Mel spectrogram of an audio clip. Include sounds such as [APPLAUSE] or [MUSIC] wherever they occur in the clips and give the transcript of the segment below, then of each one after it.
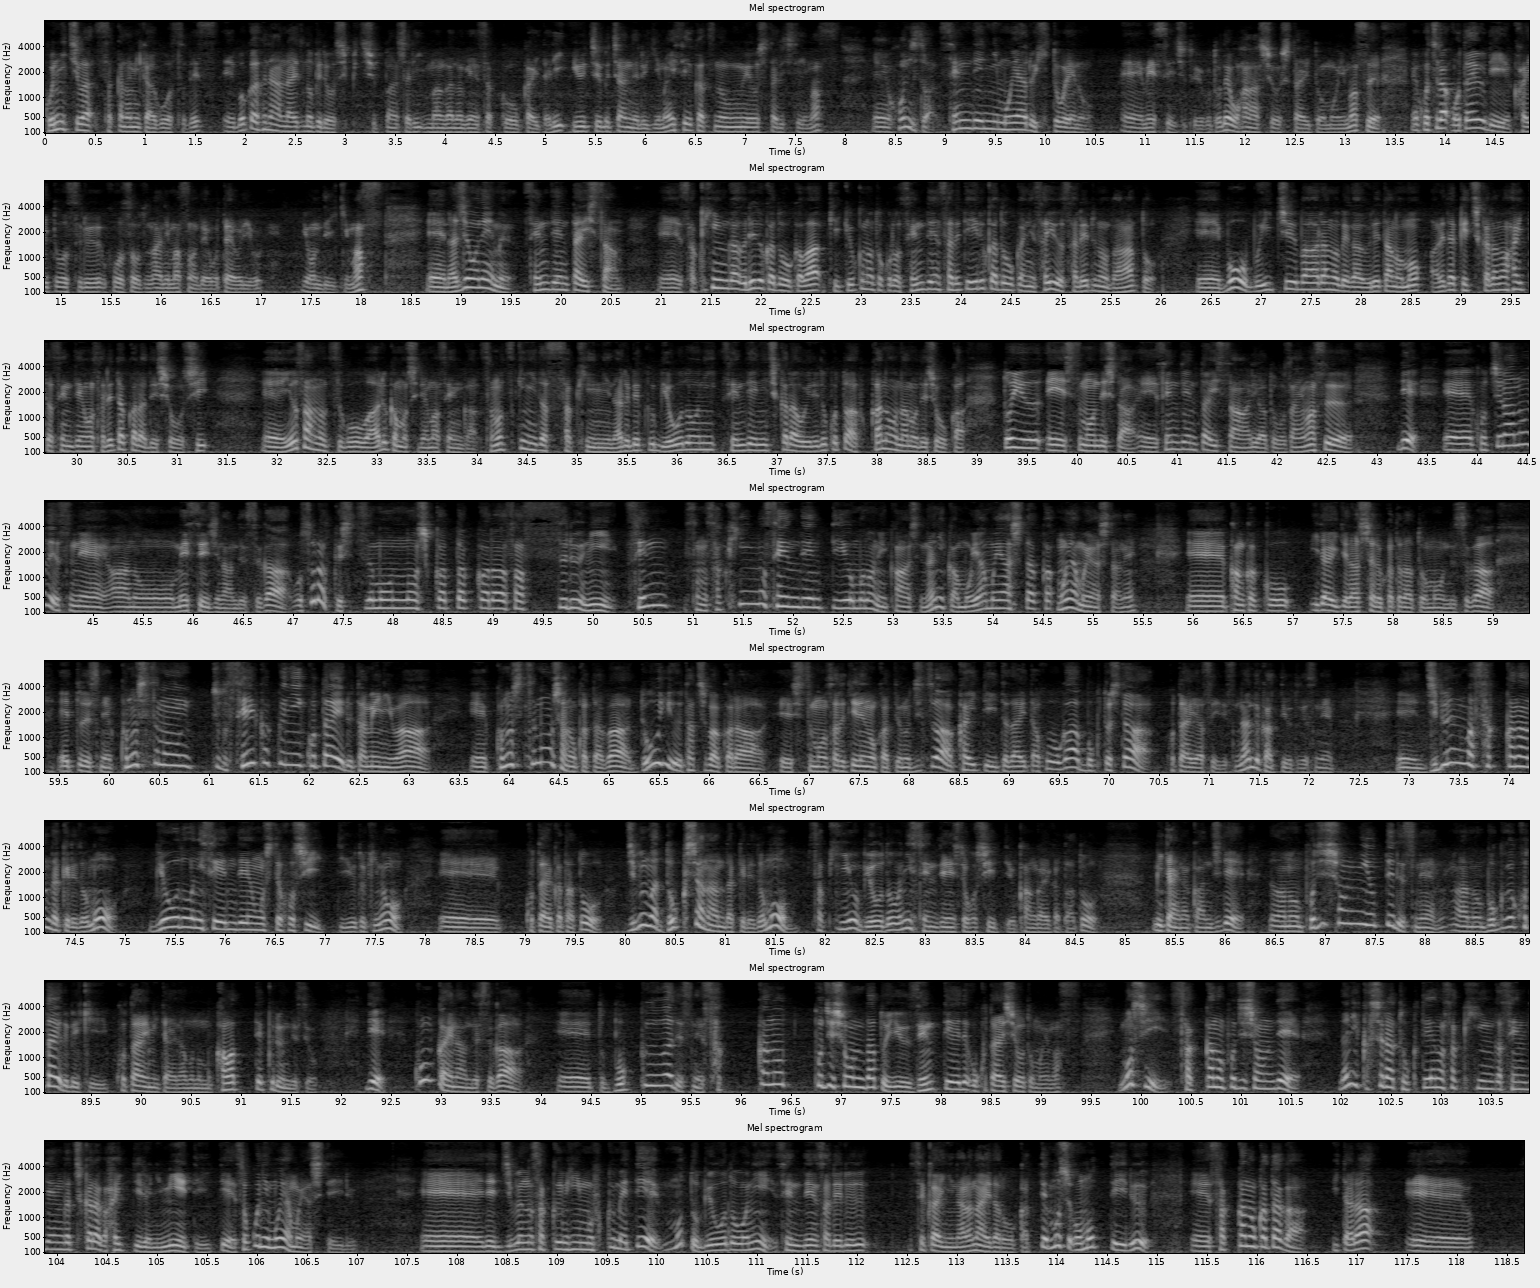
こんにちは、作家の三河ゴーストです、えー僕は普段ライトノベルを出版したり、漫画の原作を書いたり、YouTube チャンネル義妹生活の運営をしたりしています。えー本日は宣伝にもやる人への、えメッセージということでお話をしたいと思います。えこちらお便り回答する放送となりますので、お便りを読んでいきます。えラジオネーム、宣伝大使さん。えー作品が売れるかどうかは結局のところ宣伝されているかどうかに左右されるのだなと、えー某 VTuber ラノベが売れたのもあれだけ力の入った宣伝をされたからでしょうし、えー予算の都合はあるかもしれませんがその月に出す作品になるべく平等に宣伝に力を入れることは不可能なのでしょうか？という、え質問でした、え宣伝大使さんありがとうございます。で、えーこちらのですね、あのメッセージなんですが、おそらく質問の仕方から察するに、その作品の宣伝っていうものに関して何かモヤモヤしたか、モヤモヤしたね、えー感覚を抱いてらっしゃる方だと思うんですが、えっとですね、この質問、ちょっと正確に答えるためには、えーこの質問者の方がどういう立場から、えー質問されているのかっていうのを実は書いていただいた方が僕としては答えやすいです。なんでかっていうとですね、えー自分は作家なんだけれども平等に宣伝をしてほしいっていう時の、えー答え方と自分は読者なんだけれども作品を平等に宣伝してほしいっていう考え方とみたいな感じであのポジションによってですねあの僕が答えるべき答えみたいなものも変わってくるんですよ。で今回なんですが、えー、と僕はですね作家のポジションだという前提でお答えしようと思います。もし作家のポジションで何かしら特定の作品が宣伝が力が入っているように見えていてそこにモヤモヤしている、えーで自分の作品も含めてもっと平等に宣伝される世界にならないだろうかってもし思っている、えー作家の方がいたら、えー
